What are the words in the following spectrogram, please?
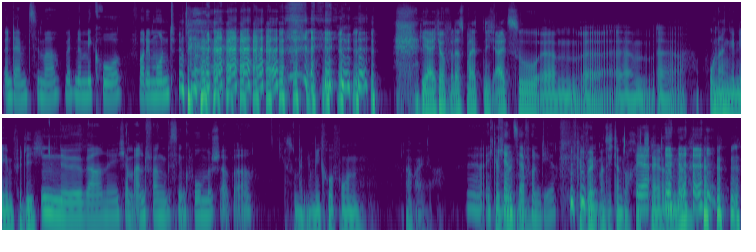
In deinem Zimmer mit einem Mikro vor dem Mund. ja, ich hoffe, das war jetzt nicht allzu ähm, äh, ähm, äh, unangenehm für dich. Nö, gar nicht. Am Anfang ein bisschen komisch, aber. So mit dem Mikrofon. Aber ja. Ja, ich kenne es ja von dir. Gewöhnt man sich dann doch recht ja. schnell dran, ne?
